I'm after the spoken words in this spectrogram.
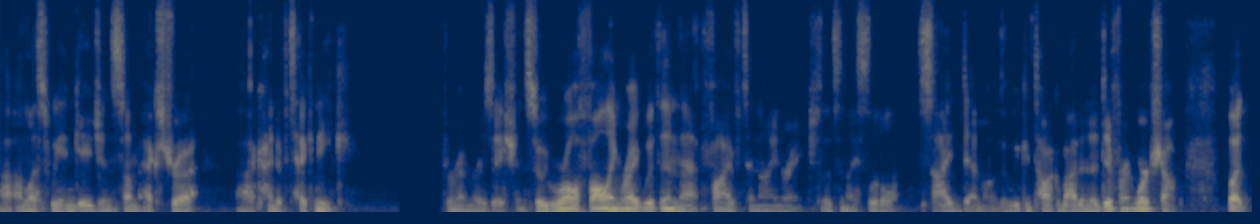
uh, unless we engage in some extra uh, kind of technique for memorization. So we're all falling right within that five to nine range. So that's a nice little side demo that we could talk about in a different workshop. But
